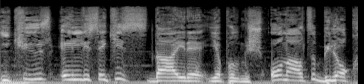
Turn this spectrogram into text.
258 daire yapılmış, 16 blok.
